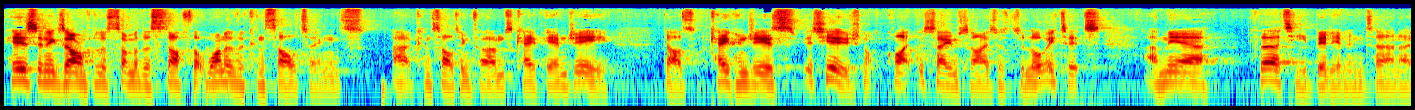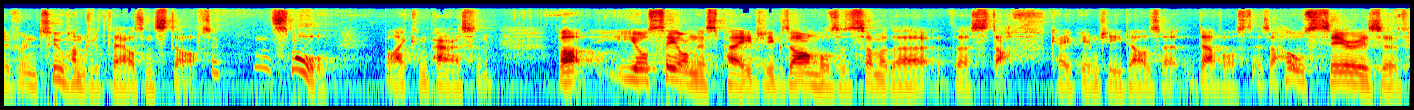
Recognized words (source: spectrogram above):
here's an example of some of the stuff that one of the consultings, uh, consulting firms, KPMG, does. KPMG is, is huge, not quite the same size as Deloitte. It's a mere 30 billion in turnover and 200,000 staff, so small by comparison. But you'll see on this page examples of some of the, the stuff KPMG does at Davos. There's a whole series of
